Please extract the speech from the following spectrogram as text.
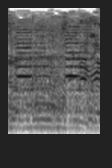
amazing.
